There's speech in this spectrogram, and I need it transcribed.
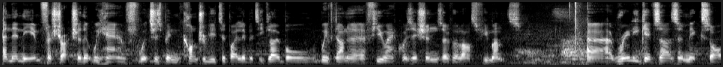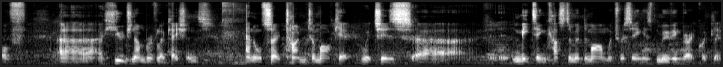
And then the infrastructure that we have, which has been contributed by Liberty Global, we've done a few acquisitions over the last few months, uh, really gives us a mix of uh, a huge number of locations and also time to market, which is uh, meeting customer demand, which we're seeing is moving very quickly.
